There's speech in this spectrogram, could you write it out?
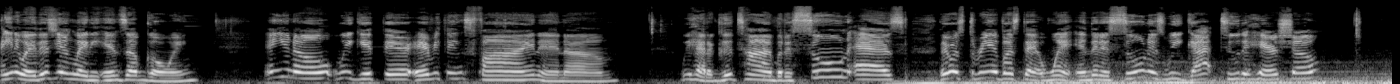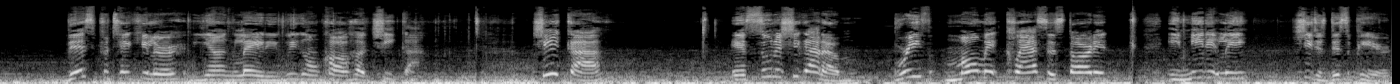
Anyway, this young lady ends up going and you know, we get there, everything's fine. And, um, We had a good time, but as soon as there was three of us that went, and then as soon as we got to the hair show, this particular young lady, we gonna call her Chica. Chica, as soon as she got a brief moment classes started, immediately she just disappeared.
